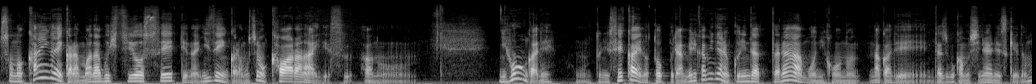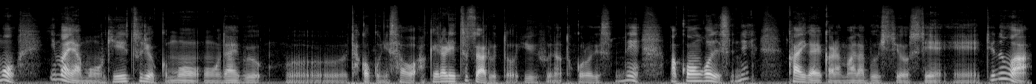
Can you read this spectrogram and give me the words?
その海外から学ぶ必要性っていうのは以前からもちろん変わらないです。あの、日本がね、本当に世界のトップでアメリカみたいな国だったらもう日本の中で大丈夫かもしれないですけども今やもう技術力もだいぶ他国に差を開けられつつあるというふうなところですので、まあ、今後ですね海外から学ぶ必要性、えー、っていうのは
